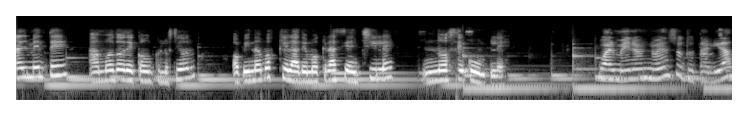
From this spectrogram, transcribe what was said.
Finalmente, a modo de conclusión, opinamos que la democracia en Chile no se cumple. O al menos no en su totalidad,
